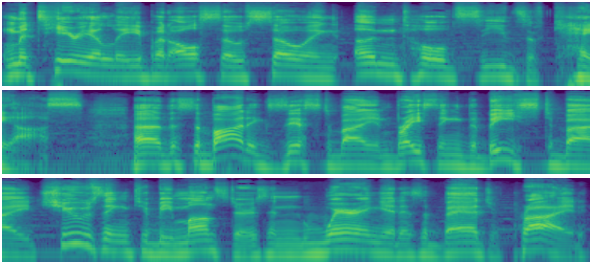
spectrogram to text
materially, but also sowing untold seeds of chaos. Uh, the Sabbat exist by embracing the beast, by choosing to be monsters and wearing it as a badge of pride,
